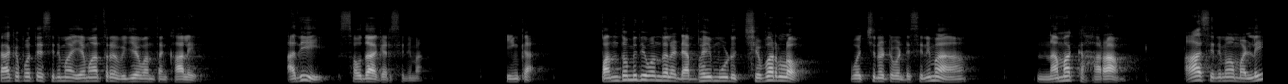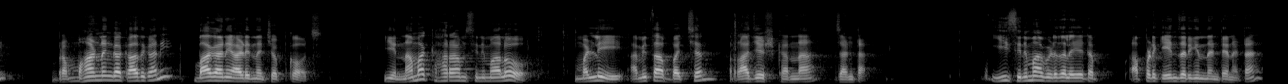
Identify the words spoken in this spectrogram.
కాకపోతే సినిమా ఏమాత్రం విజయవంతం కాలేదు. అది సౌదాగర్ సినిమా. ఇంకా పంతొమ్మిది వందల డెబ్భై మూడు చివరిలో వచ్చినటువంటి సినిమా నమక్ హరాం. ఆ సినిమా మళ్ళీ బ్రహ్మాండంగా కాదు కానీ బాగానే ఆడిందని చెప్పుకోవచ్చు. ఈ నమక్ హరాం సినిమాలో మళ్ళీ అమితాబ్ బచ్చన్ రాజేష్ ఖన్నా జంట. ఈ సినిమా విడుదలయ్యేట అప్పటికి ఏం జరిగిందంటేనట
